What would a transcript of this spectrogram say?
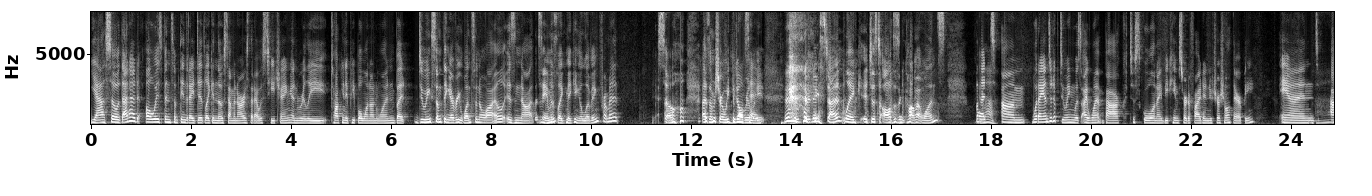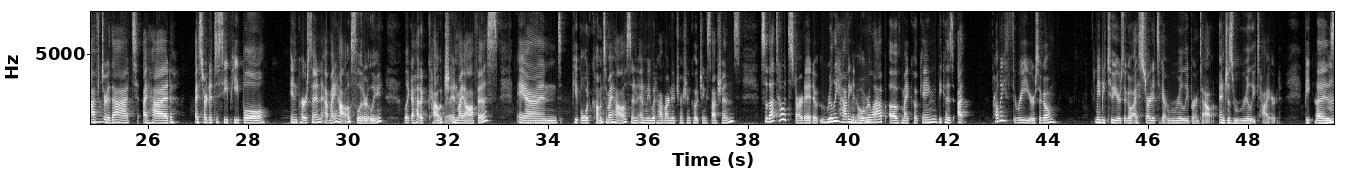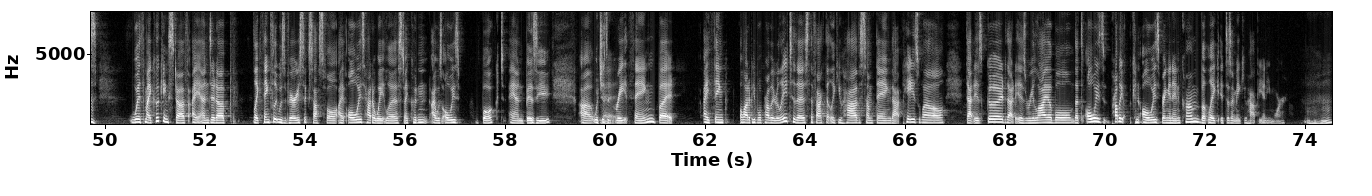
Yeah, so that had always been something that I did like in those seminars that I was teaching and really talking to people one on one, but doing something every once in a while is not the same as like making a living from it. So, as I'm sure we can all relate to a certain extent, like it just all doesn't come at once. But um, what I ended up doing was I went back to school and I became certified in nutritional therapy. And after that, I had I started to see people in person at my house, literally. Like I had a couch in my office uh-huh. and people would come to my house and, and we would have our nutrition coaching sessions. So that's how it started. Really having an mm-hmm. overlap of my cooking because at probably three years ago, maybe two years ago, I started to get really burnt out and just really tired because mm-hmm. with my cooking stuff, I ended up like thankfully it was very successful. I always had a wait list. I couldn't, I was always booked and busy, uh, which is a great thing. But I think a lot of people probably relate to this the fact that like you have something that pays well, that is good, that is reliable, that's always probably can always bring an income, but like it doesn't make you happy anymore.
